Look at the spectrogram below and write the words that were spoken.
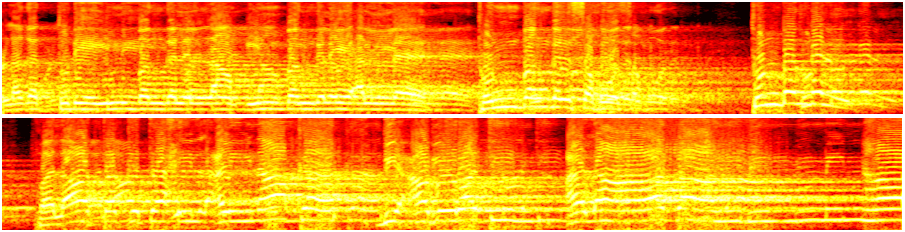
உலகத்துடைய இன்பங்கள் எல்லாம் இன்பங்களே அல்ல துன்பங்கள் சகோதரர். துன்பங்கள் فلا تقتحل عيناك بعبرة على ذاهب منها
